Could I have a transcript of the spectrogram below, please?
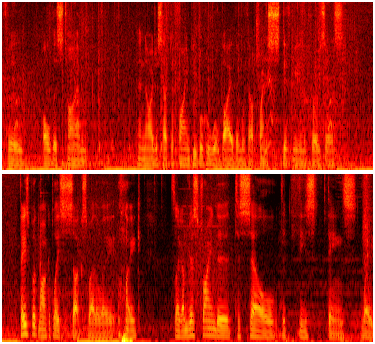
for all this time, and now I just have to find people who will buy them without trying to stiff me in the process. Facebook Marketplace sucks, by the way, like, it's like I'm just trying to, to sell the, these things, like,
